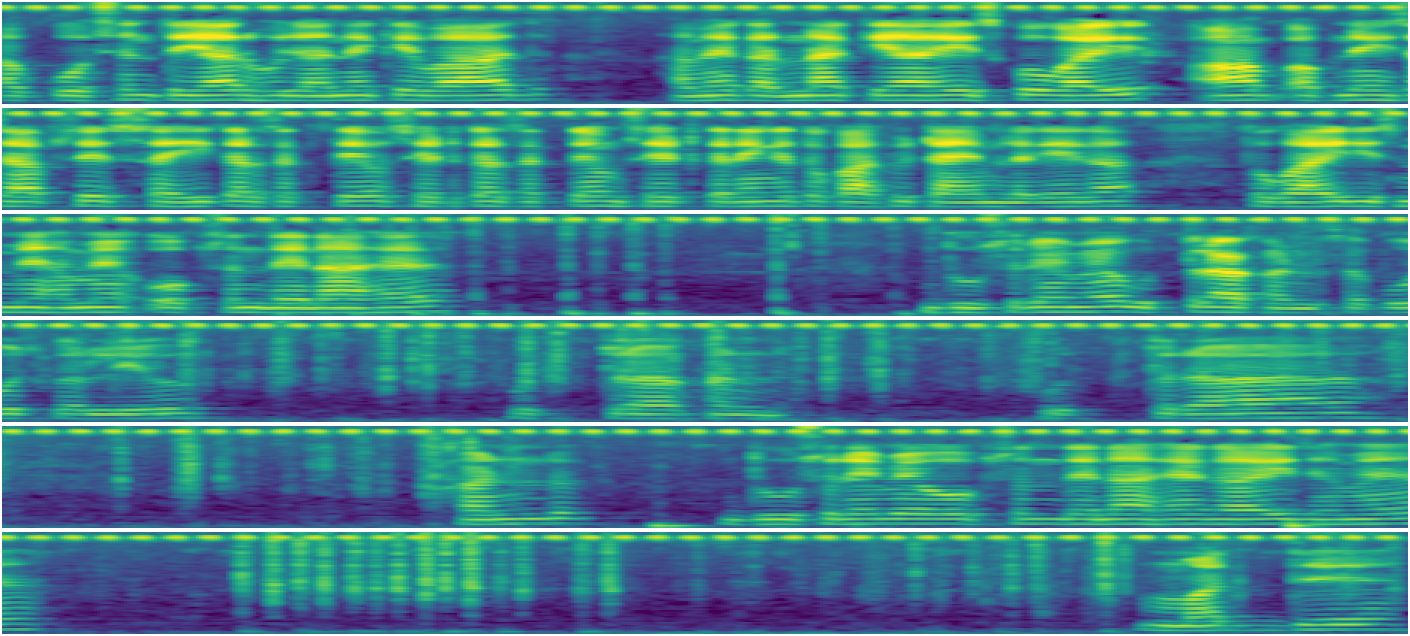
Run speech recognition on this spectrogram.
अब क्वेश्चन तैयार हो जाने के बाद हमें करना क्या है? इसको भाई आप अपने हिसाब से सही कर सकते हो सेट कर सकते हो। हम सेट करेंगे तो काफ़ी टाइम लगेगा। तो गाइज़ इसमें हमें ऑप्शन देना है। दूसरे में उत्तराखंड सपोज़ कर लियो। उत्तराखंड उत्तराखंड। दूसरे में ऑप्शन देना है गाइज़ हमें। मध्य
